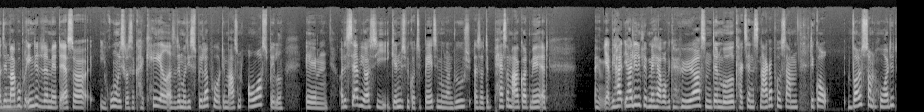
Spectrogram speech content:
Og det er en meget god pointe, det der med, at det er så ironisk eller så karikeret. Altså den måde, de spiller på, det er meget sådan overspillet. Øhm, og det ser vi også i, igen, hvis vi går tilbage til Moulin Rouge. Altså det passer meget godt med, at øh, ja, vi har, jeg har et lille klip med her, hvor vi kan høre sådan den måde, karaktererne snakker på sammen. Det går voldsomt hurtigt.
